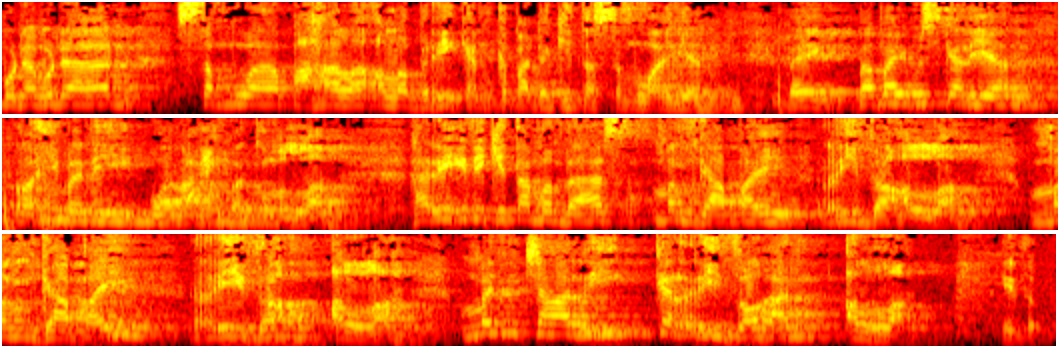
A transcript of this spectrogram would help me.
mudah-mudahan semua pahala Allah berikan kepada kita semuanya. Baik, Bapak Ibu sekalian, rahimani wa rahimakumullah. Hari ini kita membahas menggapai ridha Allah, menggapai ridha Allah, mencari keridhaan Allah. Itu.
